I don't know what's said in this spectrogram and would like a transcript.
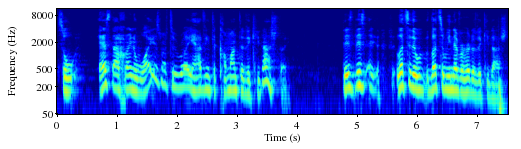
So, ask the Achrayna, why is Rav Turai having to come onto the Kiddush there's, uh, let's, say let's say we never heard of the Kiddush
